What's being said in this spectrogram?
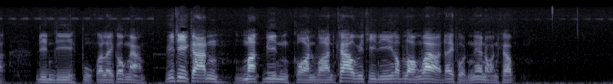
ดินดีปลูกอะไรก็งาม วิธีการหมักดินก่อนหว่านข้าววิธีนี้รับรองว่าได้ผลแน่นอนครับ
